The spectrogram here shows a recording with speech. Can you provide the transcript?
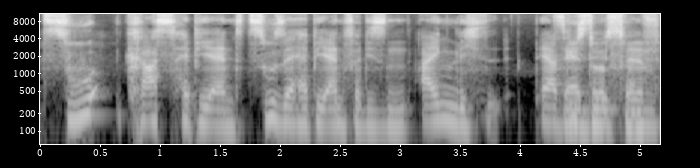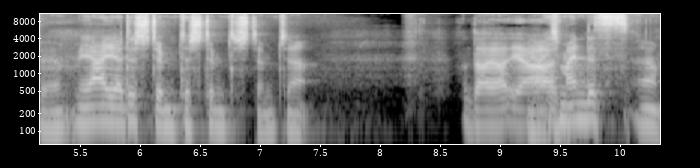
zu krass Happy End, zu sehr Happy End für diesen eigentlich eher sehr düsteren Film. Film. Ja, ja, das stimmt, das stimmt, das stimmt, ja. Von daher, ja. ja ich meine, das, ja.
